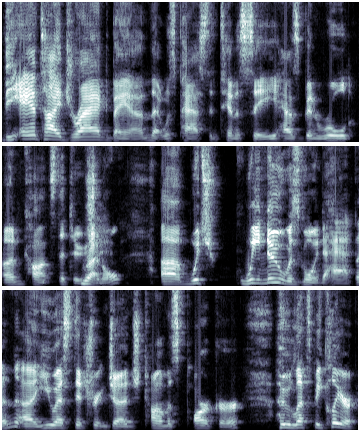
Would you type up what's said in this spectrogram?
the anti-drag ban that was passed in Tennessee has been ruled unconstitutional, right. um, which we knew was going to happen. Uh, U.S. District Judge Thomas Parker, who, let's be clear,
